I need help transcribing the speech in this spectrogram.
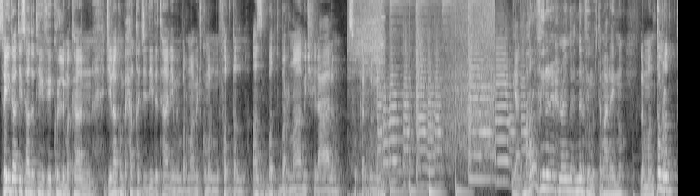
سيداتي سادتي في كل مكان جيناكم بحلقة جديدة تانية من برنامجكم المفضل أضبط برنامج في العالم سكر بني يعني معروف هنا نحن عندنا في مجتمعنا إنه لما تمرض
